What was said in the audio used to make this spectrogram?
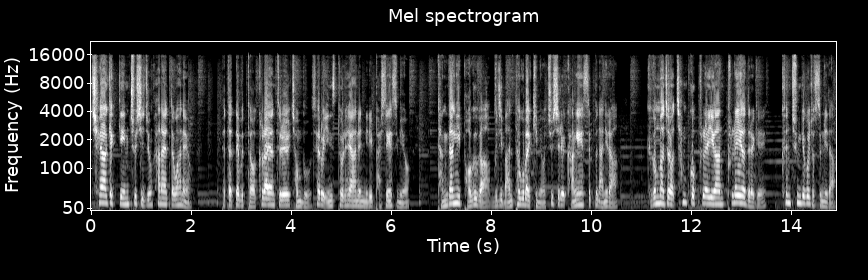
최악의 게임 출시 중 하나였다고 하네요. 베타 때부터 클라이언트를 전부 새로 인스톨해야 하는 일이 발생했으며 당당히 버그가 무지 많다고 밝히며 출시를 강행했을 뿐 아니라 그것마저 참고 플레이한 플레이어들에게 큰 충격을 줬습니다.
